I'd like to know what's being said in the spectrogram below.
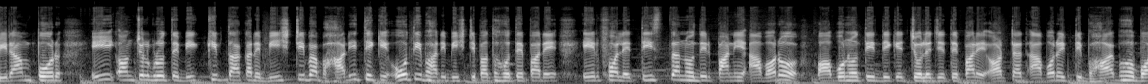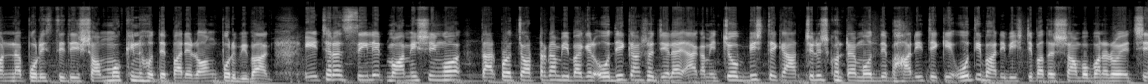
বিরামপুর। এই অঞ্চলগুলোতে বিক্ষিপ্ত আকারে বৃষ্টি বা ভারী থেকে অতি ভারী বৃষ্টিপাত হতে পারে। এর ফলে তিস্তা নদীর পানি আবারও অবনতির দিকে চলে যেতে পারে। অর্থাৎ আবারও একটি ভয়াবহ বন্যা পরিস্থিতির সম্মুখীন হতে পারে রংপুর বিভাগ। এছাড়া সিলেট, ময়মনসিংহ, তারপর চট্টগ্রাম বিভাগের অধিকাংশ জেলায় আগামী চব্বিশ থেকে আটচল্লিশ ঘণ্টার মধ্যে ভারী থেকে অতি ভারী বৃষ্টিপাতের সম্ভাবনা রয়েছে।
